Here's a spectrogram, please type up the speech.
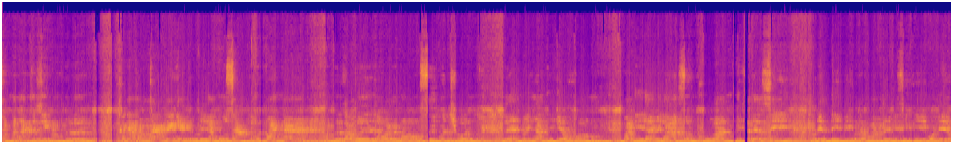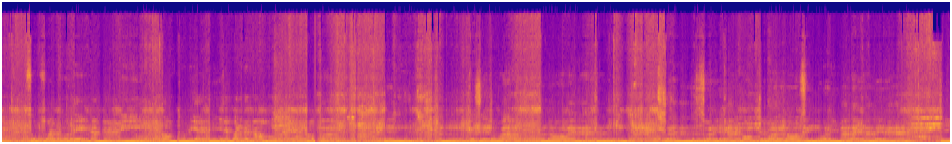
สำนักงานเกษตรอำเภอ คณะกรรมการแปลงใหญ่ผู้เรียนหมู่สามตำบลบ้านนาอำเภอกระเปยจังหวัดระนองสื่อมวลชน และหน่วยงานที่เกี่ยวข้อง บัดนี้ได้เวลาสมควรที่จะแดดสีผู้เรียนดีมีคุณภาพด้วย PCP โมเดลทรงสวยปูเต็มน้ำหนักดีกล้องทุเรียนที่จังหวัดระนองครับเรียนท่านเกษตรจังหวัดระนองนะฮะท่านหัวหน้าส่วนราชการของจังหวัดระนองซึ่งวันนี้มาหลายท่านเลยนะที่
